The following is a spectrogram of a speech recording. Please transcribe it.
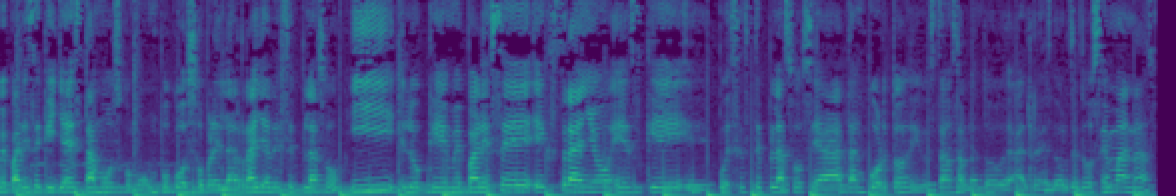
Me parece que ya estamos como un poco sobre la raya de ese plazo y lo que me parece extraño es que eh, pues este plazo sea tan corto, digo, estamos hablando de alrededor de dos semanas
